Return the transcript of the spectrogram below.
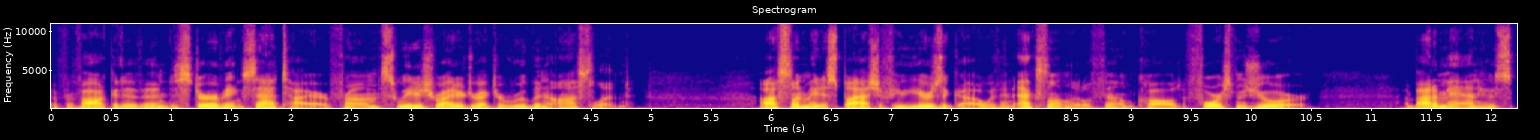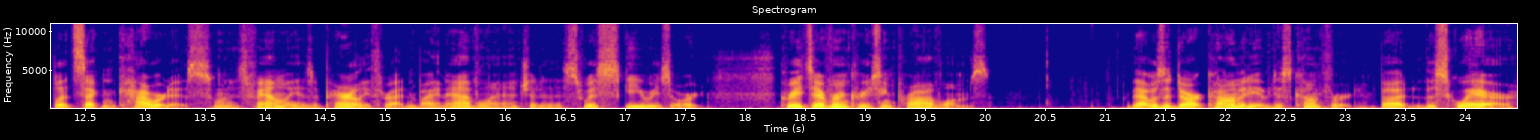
a provocative and disturbing satire from Swedish writer director Ruben Ostlund. Ostlund made a splash a few years ago with an excellent little film called Force Majeure, about a man whose split second cowardice when his family is apparently threatened by an avalanche at a Swiss ski resort creates ever increasing problems. That was a dark comedy of discomfort, but The Square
